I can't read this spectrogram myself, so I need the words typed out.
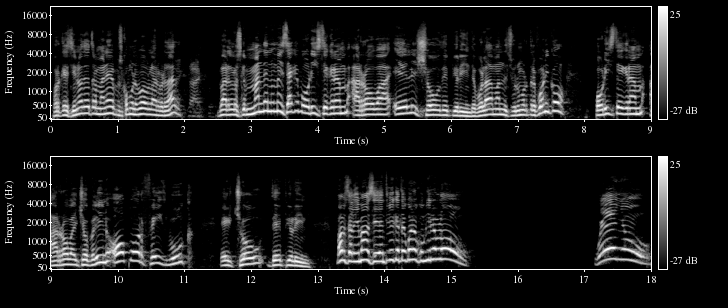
Porque si no, de otra manera, pues, ¿cómo le voy a hablar, verdad? Para los que me manden un mensaje por Instagram, arroba el show de Piolín. De volada manden su número telefónico por Instagram, arroba el show de Piolín, o por Facebook, el show de Piolín. Vamos a la llamada, identifícate, bueno, ¿con quién habló? ¡Güeño!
